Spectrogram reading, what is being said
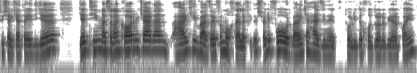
تو شرکت های دیگه یه تیم مثلا کار می‌کردن هر کی وظایف مختلفی داشت. ولی فورد برای اینکه هزینه تولید خودرو رو بیاره پایین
